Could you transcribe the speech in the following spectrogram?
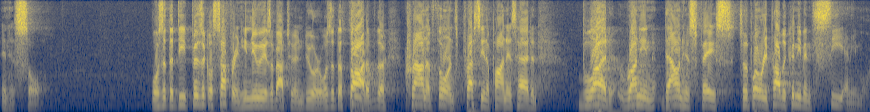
in his soul? Was it the deep physical suffering he knew he was about to endure? Was it the thought of the crown of thorns pressing upon his head and blood running down his face to the point where he probably couldn't even see anymore?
